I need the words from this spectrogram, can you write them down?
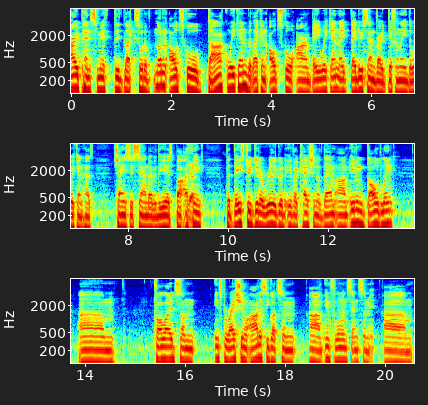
Ari PenSmith did like sort of not an old school dark Weeknd, but like an old school R and B Weeknd. They they do sound very differently. The Weeknd has changed his sound over the years, but I Yeah. think that these two did a really good evocation of them. Um, even Goldlink um, followed some inspirational artists. He got some um, influence and some um,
